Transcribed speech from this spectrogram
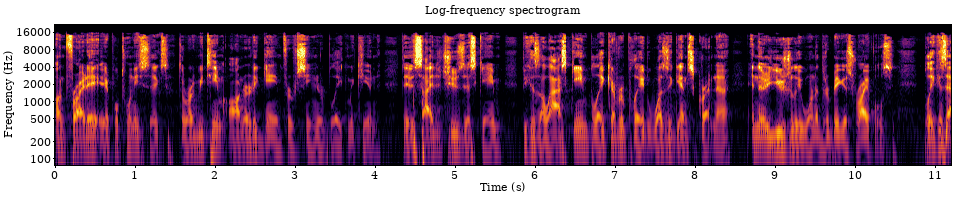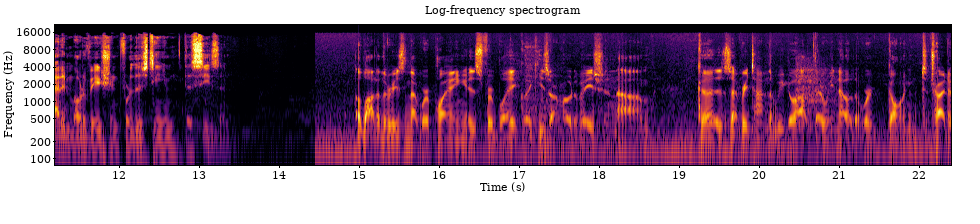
On Friday, April 26th, the rugby team honored a game for senior Blake McCune. They decided to choose this game because the last game Blake ever played was against Gretna, and they're usually one of their biggest rivals. Blake has added motivation for this team this season. A lot of the reason that we're playing is for Blake, like he's our motivation. Um, because every time that we go out there, we know that we're going to try to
